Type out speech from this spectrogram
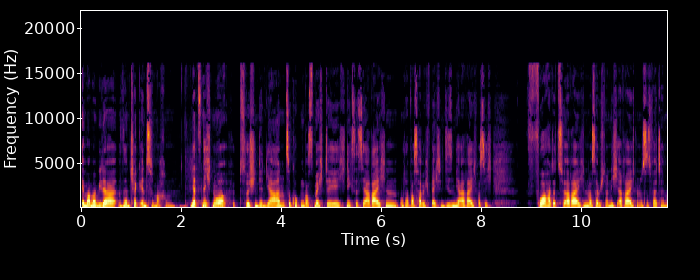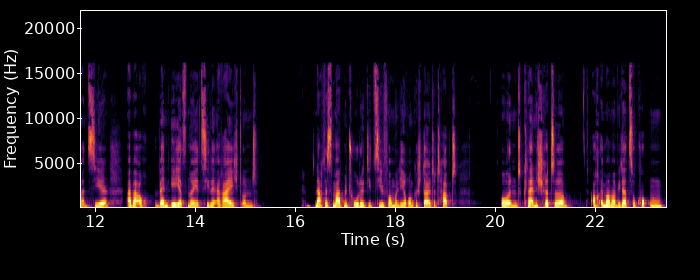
Immer mal wieder ein Check-in zu machen. Jetzt nicht nur zwischen den Jahren zu gucken, was möchte ich nächstes Jahr erreichen oder was habe ich vielleicht in diesem Jahr erreicht, was ich vorhatte zu erreichen, was habe ich noch nicht erreicht und ist es weiter mein Ziel. Aber auch wenn ihr jetzt neue Ziele erreicht und nach der Smart-Methode die Zielformulierung gestaltet habt, und kleine Schritte auch immer mal wieder zu gucken,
